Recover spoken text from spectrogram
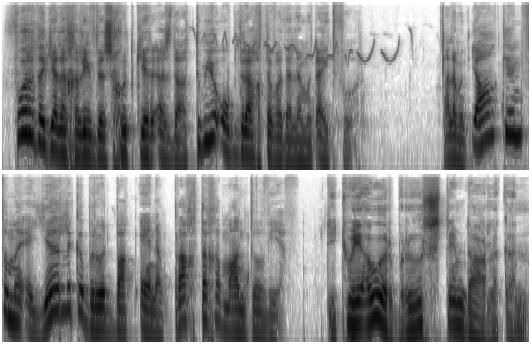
Voordat ek julle geliefdes goedkeur, is daar twee opdragte wat hulle moet uitvoer. Hulle moet elkeen vir my 'n heerlike brood bak en 'n pragtige mantel weef. Die twee ouer broers stem dadelik in.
